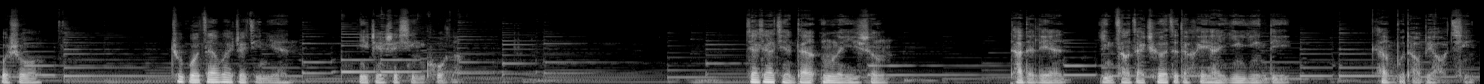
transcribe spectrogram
我说：“出国在外这几年，你真是辛苦了。”佳佳简单嗯了一声，她的脸隐藏在车子的黑暗阴影里，看不到表情。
